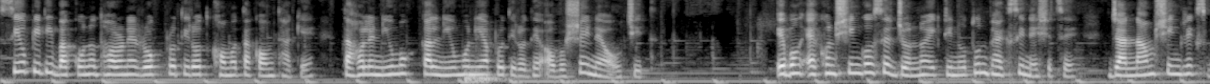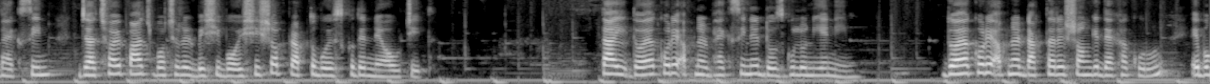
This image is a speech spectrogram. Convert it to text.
সিওপিডি বা কোনো ধরনের রোগ প্রতিরোধ ক্ষমতা কম থাকে, তাহলে নিউমোক্কাল নিউমোনিয়া প্রতিরোধে অবশ্যই নেওয়া উচিত। এবং এখন শিঙ্গোসের জন্য একটি নতুন ভ্যাকসিন এসেছে, যার নাম সিংগ্রিক্স ভ্যাকসিন, যা ছয় পাঁচ বছরের বেশি বয়সী সব প্রাপ্তবয়স্কদের নেওয়া উচিত। তাই দয়া করে আপনার ভ্যাকসিনের ডোজগুলো নিয়ে নিন। দয়া করে আপনার ডাক্তারের সঙ্গে দেখা করুন এবং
